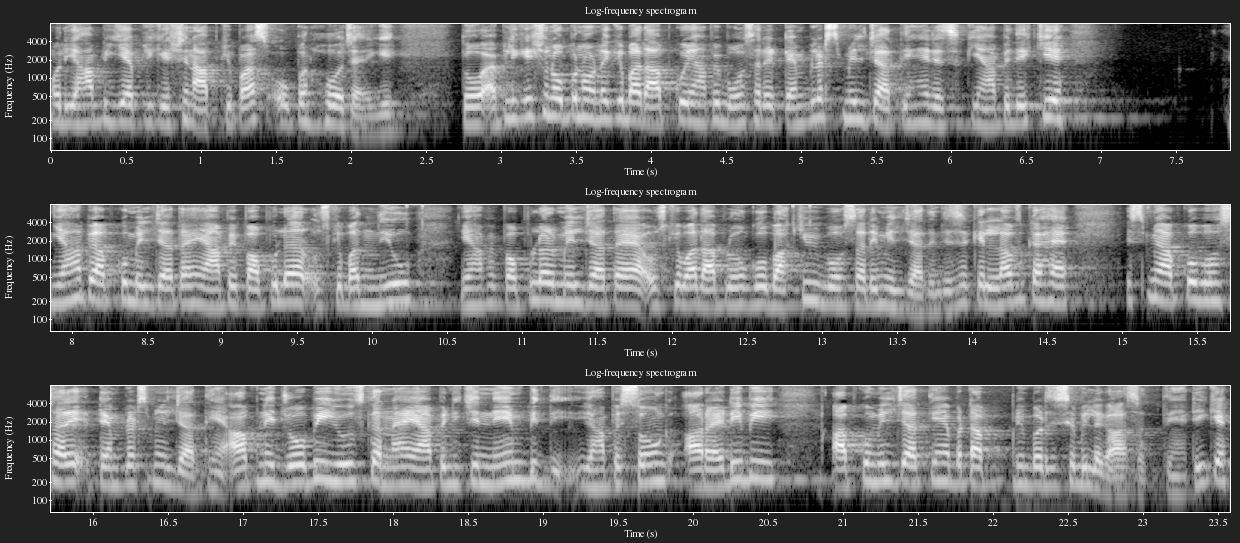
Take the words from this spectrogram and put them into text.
और यहाँ पर ये एप्लीकेशन आपके पास ओपन हो जाएगी। तो एप्लीकेशन ओपन होने के बाद आपको यहाँ पे बहुत सारे टेम्पलेट्स मिल जाते हैं। जैसे कि यहाँ पे देखिए यहाँ पे आपको मिल जाता है, यहाँ पे पॉपुलर उसके बाद न्यू यहाँ पे पॉपुलर मिल जाता है, उसके बाद आप लोगों को बाकी भी बहुत सारे मिल जाते हैं। जैसे कि लव का है, इसमें आपको बहुत सारे टेम्पलेट्स मिल जाते हैं। आपने जो भी यूज़ करना है, यहाँ पे नीचे नेम भी यहाँ पे सॉन्ग ऑलरेडी भी आपको मिल जाते हैं बट आप अपनी मर्ज़ी से भी लगा सकते हैं, ठीक है?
